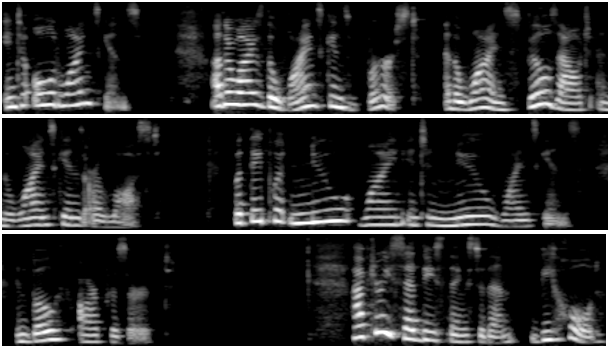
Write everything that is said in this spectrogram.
into old wineskins. Otherwise, the wineskins burst, and the wine spills out, and the wineskins are lost. But they put new wine into new wineskins, and both are preserved. After he said these things to them, behold,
